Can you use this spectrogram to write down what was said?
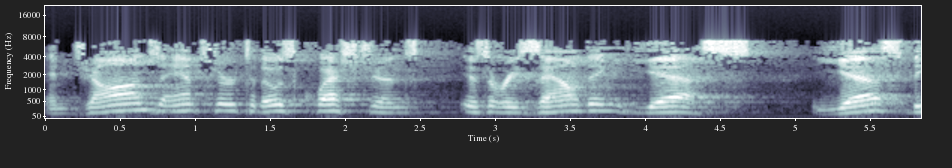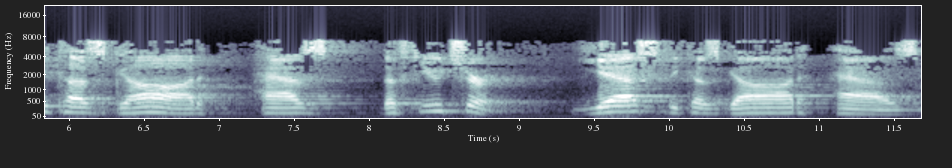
And John's answer to those questions is a resounding yes. Yes, because God has the future. Yes, because God has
